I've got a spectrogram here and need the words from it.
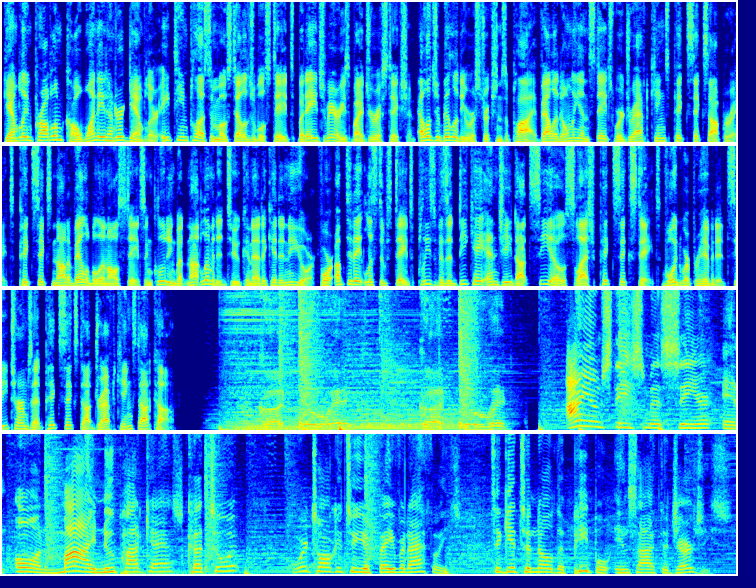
Gambling problem? Call 1 800 Gambler. 18 plus in most eligible states, but age varies by jurisdiction. Eligibility restrictions apply. Valid only in states where DraftKings Pick 6 operates. Pick 6 not available in all states, including but not limited to Connecticut and New York. For up to date list of states, please visit dkng.co slash pick 6 states. Void where prohibited. See terms at pick6.draftkings.com. Could do it. Could do it. I am Steve Smith Sr., and on my new podcast, Cut to It, we're talking to your favorite athletes to get to know the people inside the jerseys.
